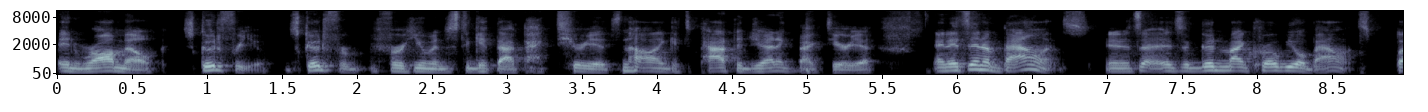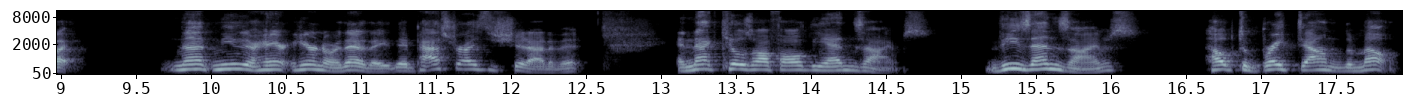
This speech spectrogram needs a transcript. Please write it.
in raw milk it's good for you it's good for for humans to get that bacteria it's not like it's pathogenic bacteria and it's in a balance and it's a it's a good microbial balance but not neither here, nor there. They they pasteurize the shit out of it, and that kills off all the enzymes. These enzymes help to break down the milk.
